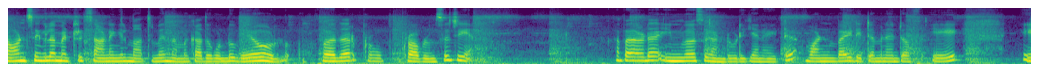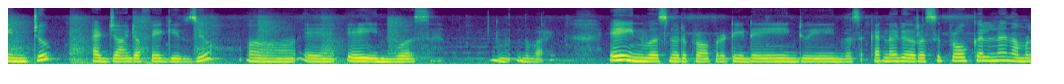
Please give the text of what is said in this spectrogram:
നോൺ സിംഗുലർ മെട്രിക്സ് ആണെങ്കിൽ മാത്രമേ നമുക്ക് അതുകൊണ്ട് ഉപയോഗമുള്ളൂ. ഫെർദർ പ്രോ പ്രോബ്ലംസ് ചെയ്യാൻ. അപ്പോൾ അവിടെ ഇൻവേഴ്സ് കണ്ടുപിടിക്കാനായിട്ട് one by determinant of A into adjoint of A gives you A inverse എന്ന് പറയും. എ ഇൻവേഴ്സിനൊരു പ്രോപ്പർട്ടി ഉണ്ട്. എ ഇന്റു എ ഇൻവേഴ്സ് കാരണം ഒരു റെസിപ്രോക്കലിനെ നമ്മൾ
